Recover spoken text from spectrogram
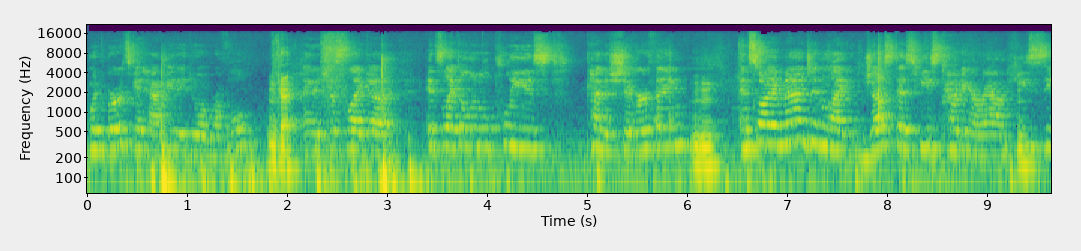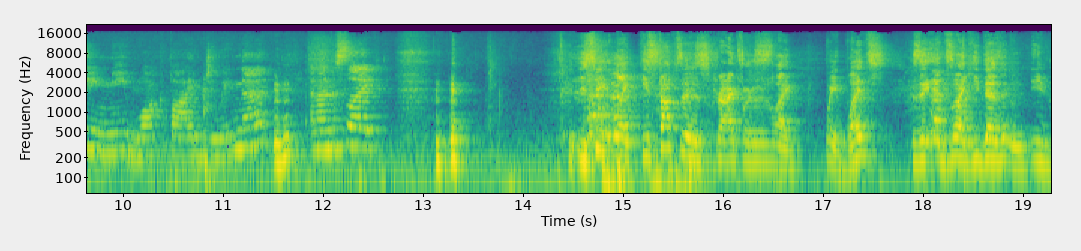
when birds get happy, they do a ruffle, Okay. and it's just like a. It's like a little pleased kind of shiver thing. Mm-hmm. And so I imagine like just as he's turning around, Mm-hmm. he's seeing me walk by doing that, and I'm just like, You see, like he stops in his tracks and is like, "Wait, what?" It's like he doesn't, he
